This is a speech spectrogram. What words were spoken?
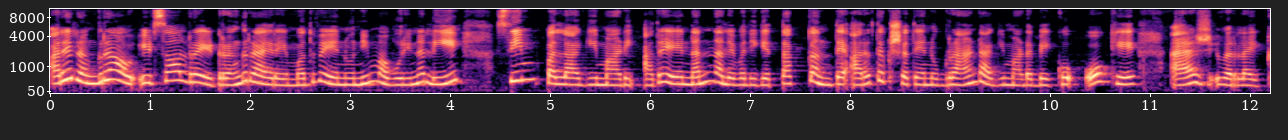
ಅರೆ ರಂಗರಾವ್ ಇಟ್ಸ್ ಆಲ್ ರೈಟ್ ರಂಗರಾಯರೇ, ಮದುವೆಯನ್ನು ನಿಮ್ಮ ಊರಿನಲ್ಲಿ ಸಿಂಪಲ್ ಆಗಿ ಮಾಡಿ. ಆದರೆ ನನ್ನ ಲೆವೆಲಿಗೆ ತಕ್ಕಂತೆ ಅರತಕ್ಷತೆಯನ್ನು ಗ್ರ್ಯಾಂಡ್ ಆಗಿ ಮಾಡಬೇಕು. ಓಕೆ ಆ್ಯಸ್ ಯುವರ್ ಲೈಕ್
